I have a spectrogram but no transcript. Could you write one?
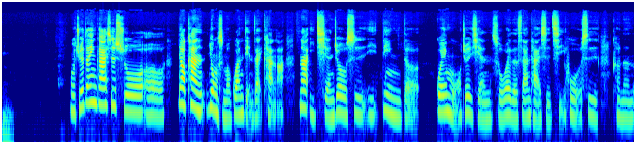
嗯，我觉得应该是说，呃，要看用什么观点在看啦。那以前就是一定的规模，就以前所谓的三台时期，或者是可能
